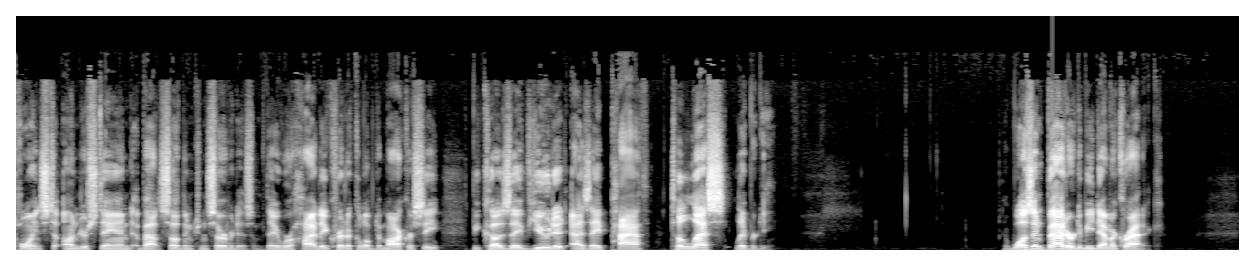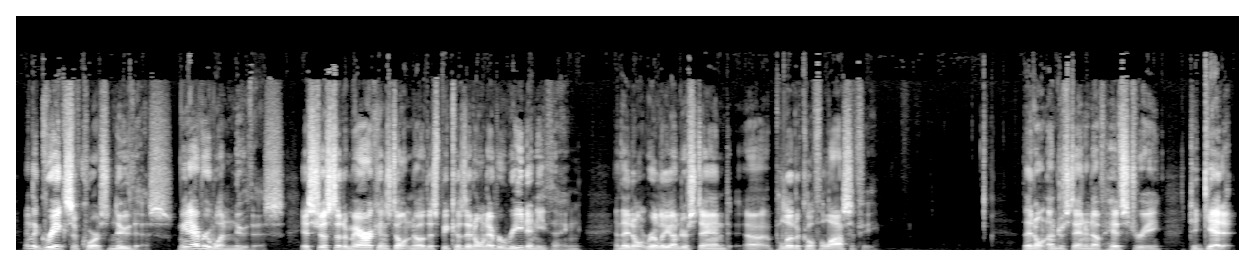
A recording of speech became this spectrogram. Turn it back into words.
points to understand about Southern conservatism. They were highly critical of democracy because they viewed it as a path to less liberty. It wasn't better to be democratic. And the Greeks, of course, knew this. I mean, everyone knew this. It's just that Americans don't know this because they don't ever read anything and they don't really understand uh, political philosophy. They don't understand enough history to get it.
